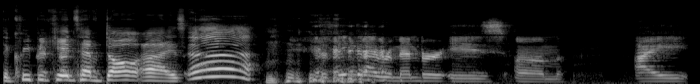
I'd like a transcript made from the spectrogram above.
The creepy kids have doll eyes. Ah! the thing that I remember is um, I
